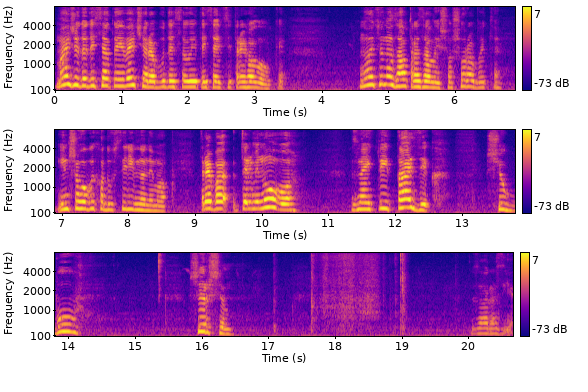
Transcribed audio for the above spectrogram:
майже до 10 вечора буде солитися ці три головки. Ну, а цю на завтра залишу. Що робити? Іншого виходу все рівно нема. Треба терміново знайти тазик, щоб був ширшим. Зараз я.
